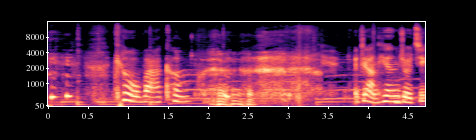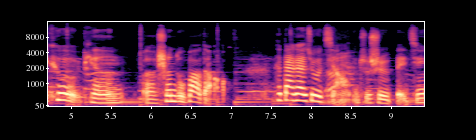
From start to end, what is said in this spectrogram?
给我挖坑。这两天就 GQ 有一篇呃深度报道，它大概就讲就是北京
